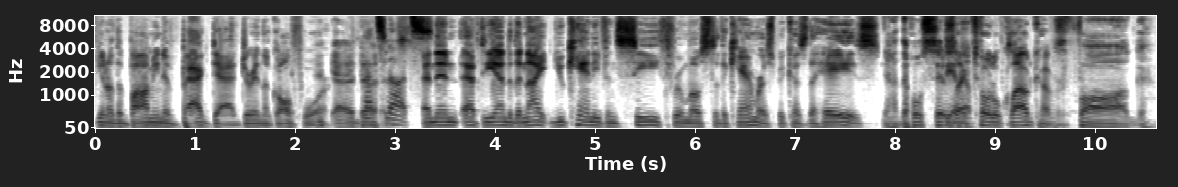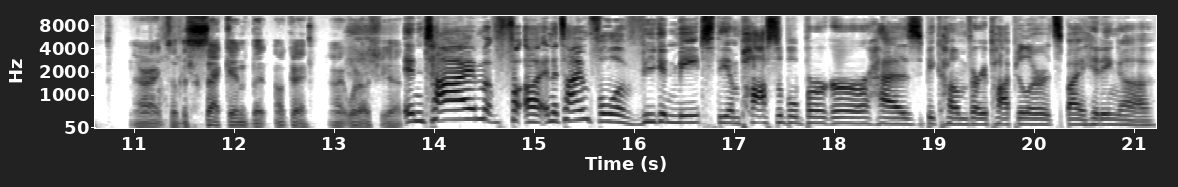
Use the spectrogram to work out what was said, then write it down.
you know the bombing of Baghdad during the Gulf War. Yeah, it That's does. nuts. And then at the end of the night, you can't even see through most of the cameras because the haze Yeah, the whole city is had like a total cloud cover. fog. All right. So the second, but okay. All right. What else you got? In time, uh, in a time full of vegan meat, the Impossible Burger has become very popular. It's by hitting uh,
